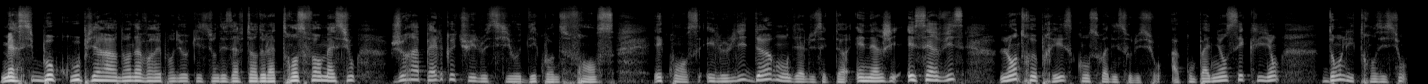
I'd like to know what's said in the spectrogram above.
Merci beaucoup Pierre Ardouin d'avoir répondu aux questions des acteurs de la transformation. Je rappelle que tu es le CEO d'Equance France. Equance est le leader mondial du secteur énergie et services. L'entreprise conçoit des solutions accompagnant ses clients dans les transitions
